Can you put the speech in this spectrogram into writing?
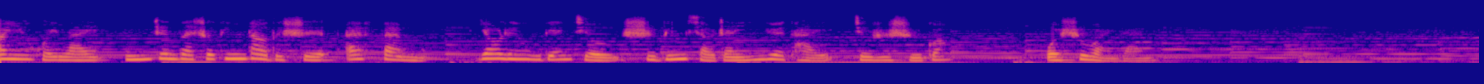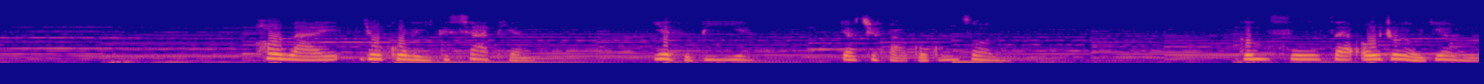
欢迎回来，您正在收听到的是 FM 幺零五点九士兵小站音乐台旧日时光，我是婉然。后来又过了一个夏天，叶子毕业，要去法国工作了。公司在欧洲有业务，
